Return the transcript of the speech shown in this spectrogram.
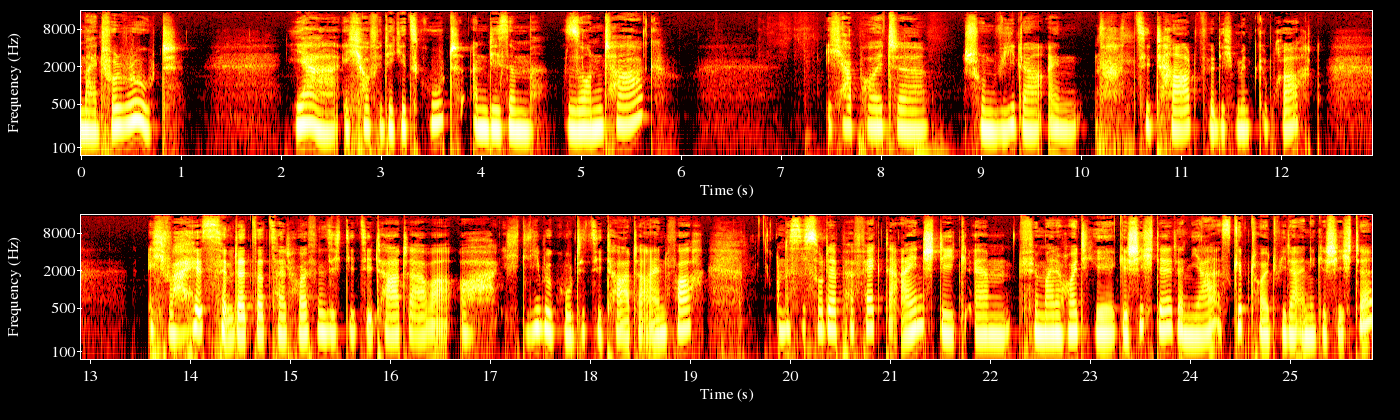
Mindful Root. Ja, ich hoffe, dir geht's gut an diesem Sonntag. Ich habe heute schon wieder ein Zitat für dich mitgebracht. Ich weiß, in letzter Zeit häufen sich die Zitate, aber oh, ich liebe gute Zitate einfach. Und es ist so der perfekte Einstieg ähm, für meine heutige Geschichte, denn ja, es gibt heute wieder eine Geschichte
